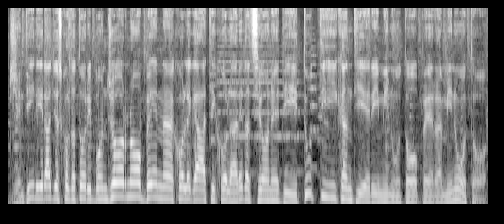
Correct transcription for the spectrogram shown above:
Gentili radioascoltatori, buongiorno, ben collegati con la redazione di Tutti i cantieri minuto per minuto.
